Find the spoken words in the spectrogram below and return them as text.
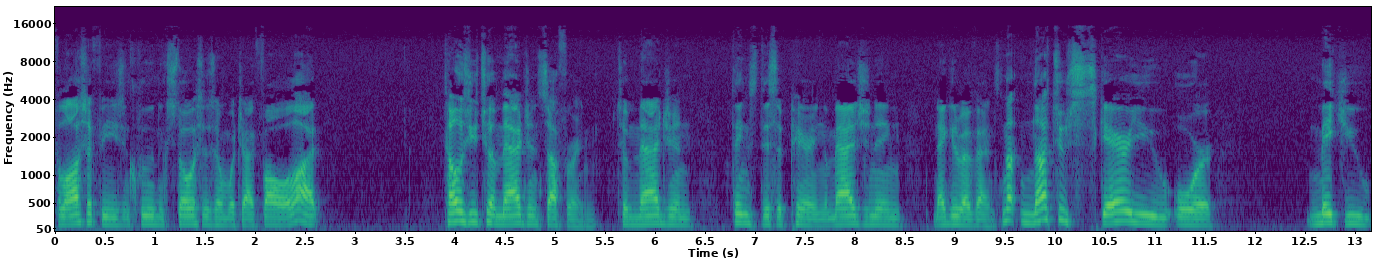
philosophies, including Stoicism, which I follow a lot, tells you to imagine suffering, to imagine things disappearing, imagining negative events. Not not to scare you or make you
